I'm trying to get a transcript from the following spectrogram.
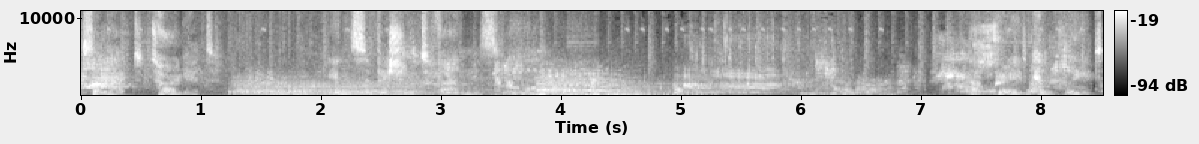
Select target. Insufficient funds. Upgrade complete.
